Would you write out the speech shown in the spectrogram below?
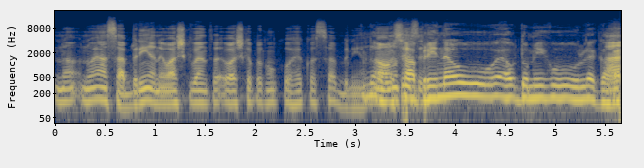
Não, não é a Sabrina? Eu acho que vai entrar, eu acho que é para concorrer com a Sabrina. Não, sei se- Sabrina é, o, é o domingo legal. Ah,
